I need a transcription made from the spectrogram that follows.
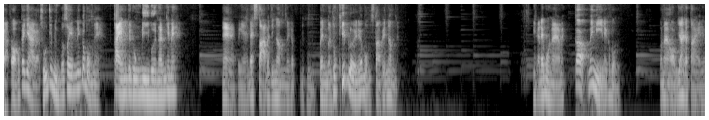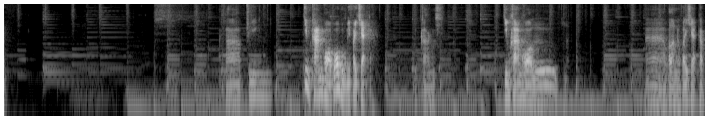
กาสออกมันก็ยากอะ0.1%นี่ก็ผมเนี่ยใครมันจะดวงดีเบอร์นั้นใช่ไหมอ่าเป็นไง ได้สตาร์แพทินัมนะครับเป็นเหมือนทุกคลิปเลยนะผมสตาร์แพทินัมเนี่ยมีใครได้โมนาไหมก็ไม่มีนะครับผมโมนาออกยากจะตายนะครับครับจริงจิ้มค้างพอเพราะว่าผมมีไฟแช็กจิ้มค้างจิ้มค้างพอเอออ่าพลังของไฟแช็กครับ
